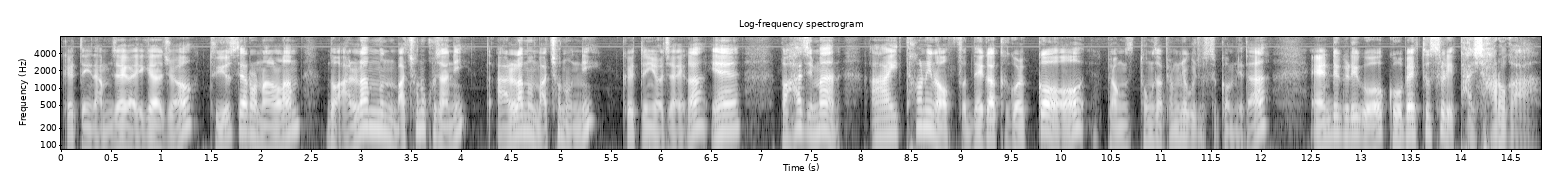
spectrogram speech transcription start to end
그랬더니 남자애가 얘기하죠. Do you set an alarm? 너 알람은 맞춰놓고 자니? 알람은 맞춰놓니? 그랬더니 여자애가 예. 봐, 하지만 I turn it off. 내가 그걸 꺼. 병, 동사 병력을 줬을 겁니다. And 그리고 go back to sleep. 다시 자러 가.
